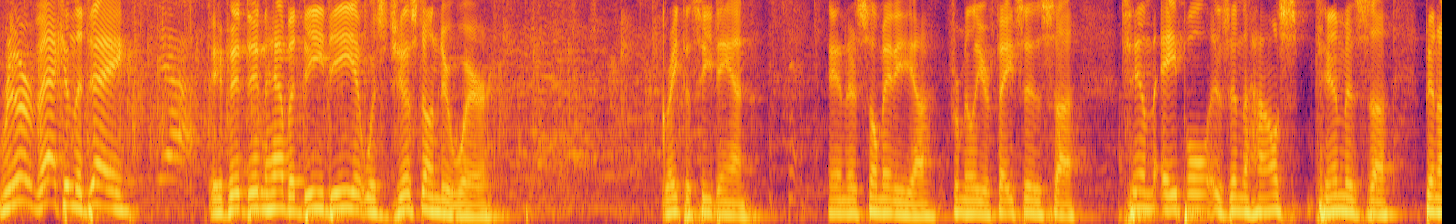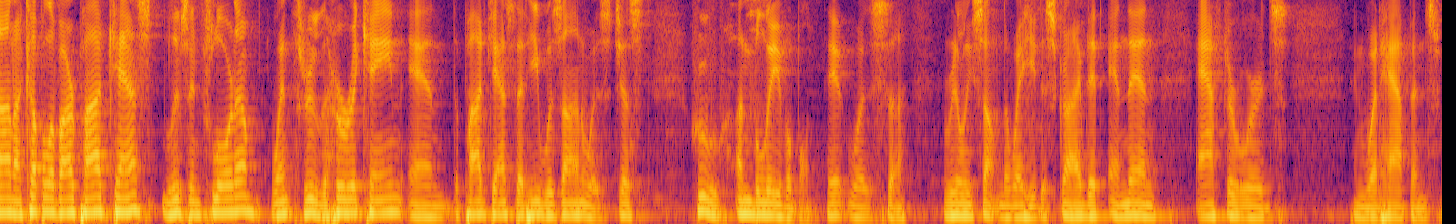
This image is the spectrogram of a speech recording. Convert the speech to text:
Remember back in the day, if it didn't have a DD, it was just underwear. Great to see Dan. And there's so many uh, familiar faces. Uh, Tim Apel is in the house. Tim has uh, been on a couple of our podcasts, lives in Florida, went through the hurricane, and the podcast that he was on was just whew, unbelievable. It was uh, really something the way he described it. And then afterwards, and what happens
